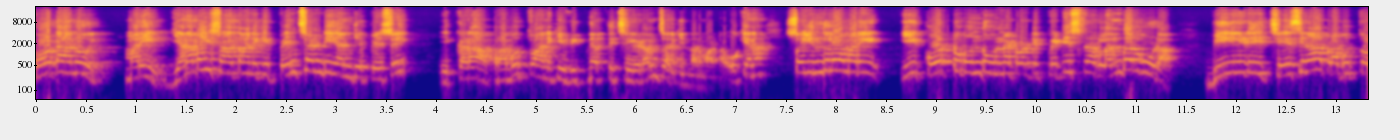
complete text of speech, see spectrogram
కోటాను మరి ఎనభై శాతానికి పెంచండి అని చెప్పేసి ఇక్కడ ప్రభుత్వానికి విజ్ఞప్తి చేయడం జరిగిందనమాట. ఓకేనా? సో ఇందులో మరి ఈ కోర్టు ముందు ఉన్నటువంటి పిటిషనర్లందరూ కూడా బీఈడి చేసినా ప్రభుత్వ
